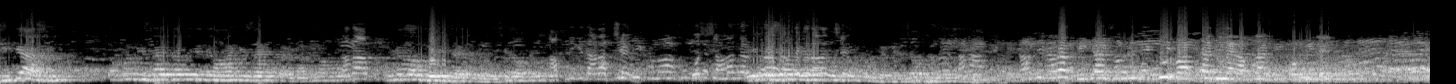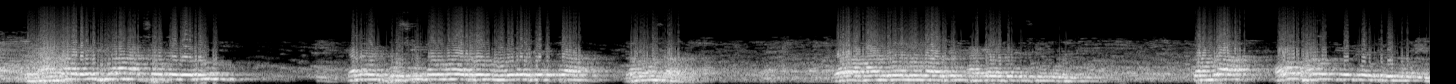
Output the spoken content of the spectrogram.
জিতে আসি তখন ডিসাইড হবে যদি আমার ডিসাইড করেন আমি দাদা, অন্য কাউকে ডিসাইড করব সে আপনি কি দাঁড়াচ্ছেন পশ্চিমবঙ্গের দাদা বিজয় সমিতিতে কি বার্তা দিলেন আপনার কর্মীদের রাজা এই দিলাম একসাথে বলুন কেন এই পশ্চিমবঙ্গ এখন হয়ে গেছে একটা ধর্মশালা যারা বাইরের লোক আছে খাটিয়া থেকে শুরু করেছে তো আমরা অভারতীয়দের জন্য নেই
